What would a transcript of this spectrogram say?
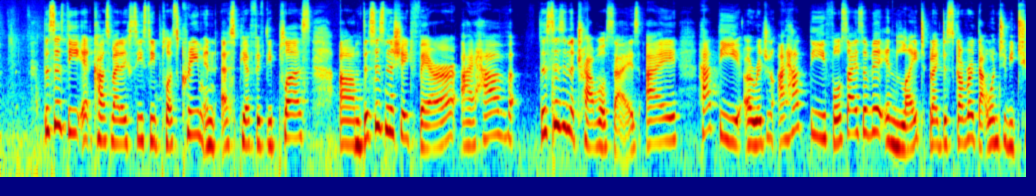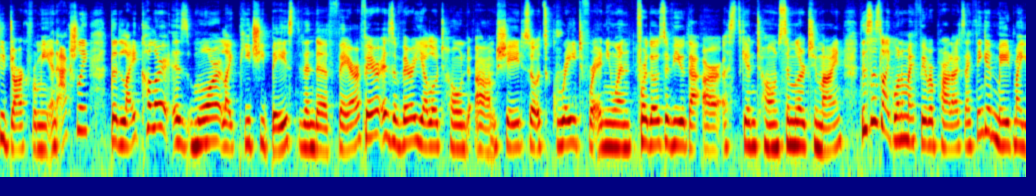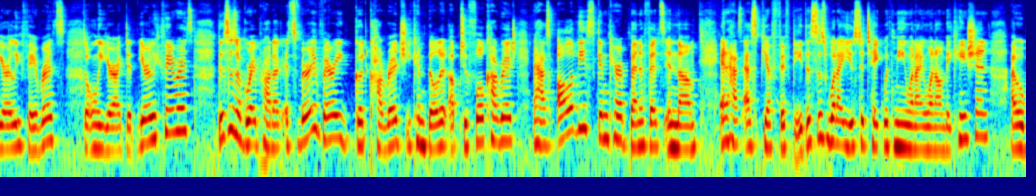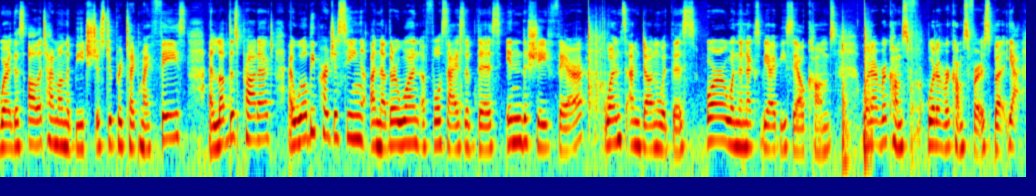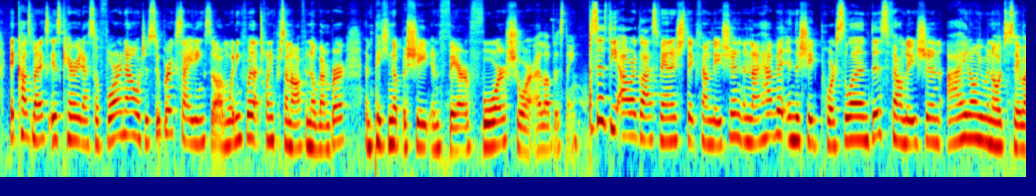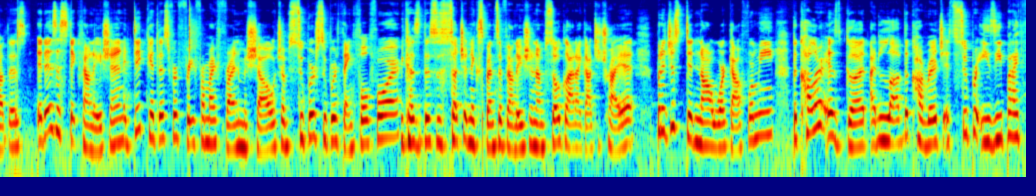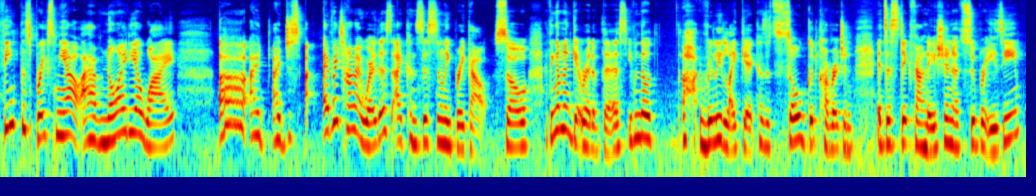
This is the IT Cosmetics CC Plus Cream in SPF 50 Plus. Um, this is in the shade Fair. I have this is in the travel size. I had the original, I had the full size of it in light, but I discovered that one to be too dark for me. And actually, the light color is more like peachy based than the fair. Fair is a very yellow toned um, shade, so it's great for anyone, for those of you that are a skin tone similar to mine. This is like one of my favorite products. I think it made my yearly favorites, the only year I did yearly favorites. This is a great product. It's very, very good coverage. You can build it up to full full coverage. It has all of these skincare benefits in them and it has SPF 50. This is what I used to take with me when I went on vacation. I would wear this all the time on the beach just to protect my face. I love this product. I will be purchasing another one, a full size of this in the shade Fair once I'm done with this or when the next VIB sale comes. Whatever comes whatever comes first. But yeah, IT Cosmetics is carried at Sephora now, which is super exciting. So I'm waiting for that 20% off in November and picking up a shade shade in Fair for sure. I love this thing. This is the Hourglass Vanish Stick Foundation and I have it in the shade Porcelain. This foundation, I don't even know what to say about this. It is a stick foundation. I did get this for free from my friend Michelle, which I'm super, super thankful for because this is such an expensive foundation. I'm so glad I got to try it, but it just did not work out for me. The color is good. I love the coverage. It's super easy, but I think this breaks me out. I have no idea why uh, I, I just, every time I wear this, I consistently break out. So I think I'm gonna get rid of this, even though I really like it because it's so good coverage and it's a stick foundation. It's super easy.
